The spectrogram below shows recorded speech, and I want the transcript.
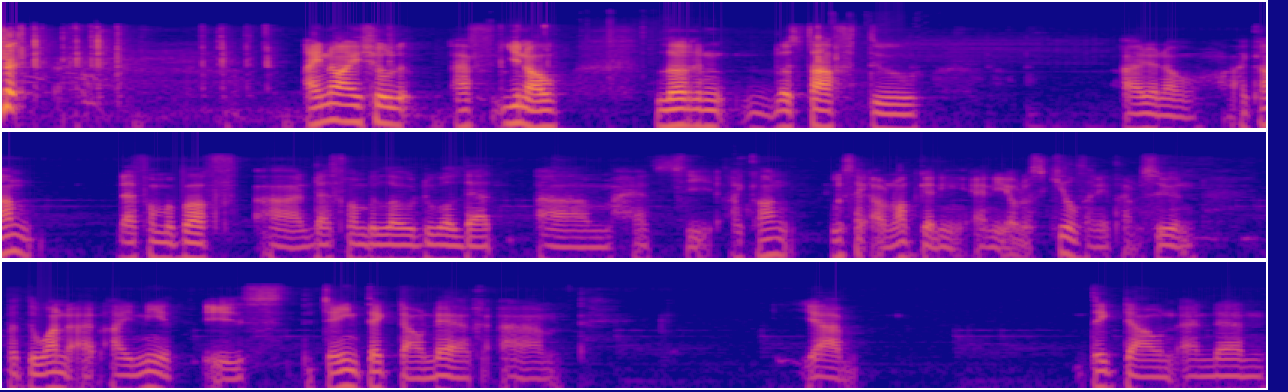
Shit! I know I should have, you know, learn the stuff to. I don't know. I can't. That from above, uh, that from below, do all that. Um, let's see. I can't. Looks like I'm not getting any of the skills anytime soon. But the one that I need is the chain takedown there. Um, yeah, takedown and then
